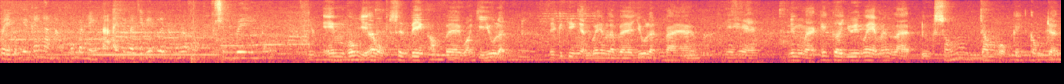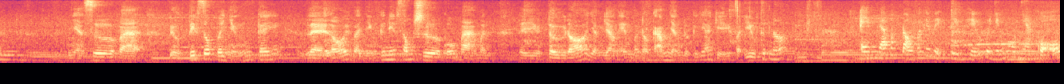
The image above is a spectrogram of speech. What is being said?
Việc cũng như cái ngành học của mình hiện tại nhưng mà chị biết Linh cũng là một sinh viên em vốn dĩ là một sinh viên học về quản trị du lịch. Thì cái chuyên ngành của em là về du lịch và nhà hàng. Nhưng mà cái cơ duyên của em là được sống trong một cái công trình nhà xưa và được tiếp xúc với những cái lề lối và những cái nếp sống xưa của bà mình. Thì từ đó dần dần em bắt đầu cảm nhận được cái giá trị và yêu thích nó. Em đã bắt đầu với cái việc tìm hiểu về những ngôi nhà cổ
